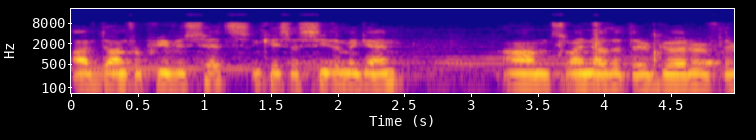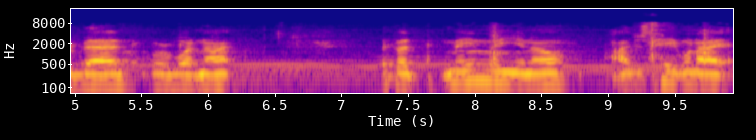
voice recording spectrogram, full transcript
I've done for previous hits in case I see them again, um, so I know that they're good or if they're bad or whatnot. But mainly, you know, I just hate when I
